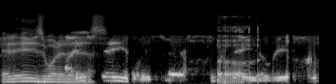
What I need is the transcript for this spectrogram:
it is what it I is. say you leave it. I say you leave it.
